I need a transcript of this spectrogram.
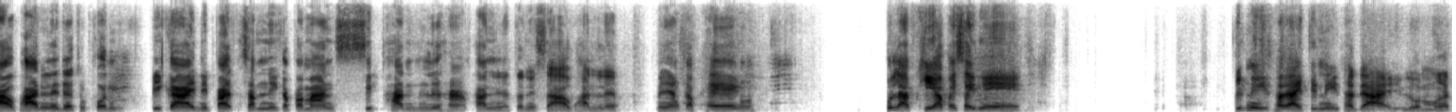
าวพันเลยเด้อทุกคนปีกายนี่ปะซ้ำนี่กับประมาณสิบพันหรือห้าพันเนี่ยตัวนี้สาวพันเลยไม่ยังกับแพงกุหลาบเขียวไปใส่เน่ที่นี่เท่าไรที่นี่เท่าไรรวมเมิด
